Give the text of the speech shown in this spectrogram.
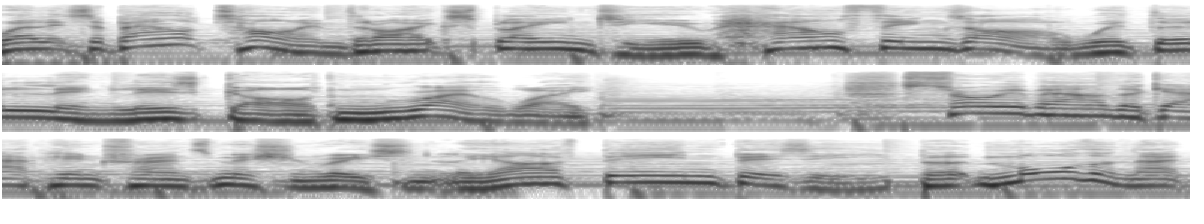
Well, it's about time that I explain to you how things are with the Linleys Garden Railway. Sorry about the gap in transmission recently. I've been busy, but more than that,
